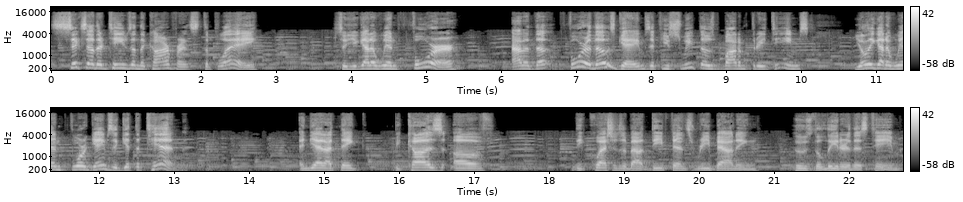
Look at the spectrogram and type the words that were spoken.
six other teams in the conference to play. So you got to win four out of the four of those games. If you sweep those bottom three teams, you only got to win four games to get the 10. And yet, I think because of the questions about defense, rebounding, who's the leader of this team,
